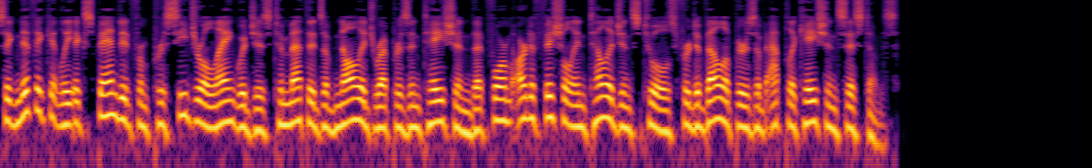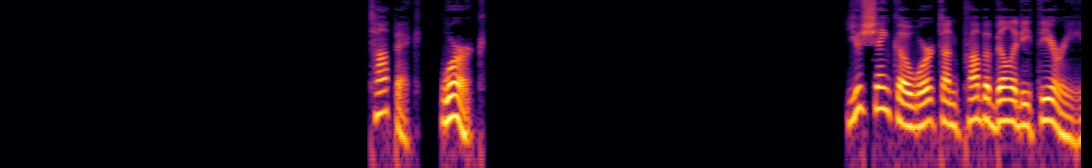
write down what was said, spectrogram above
significantly expanded from procedural languages to methods of knowledge representation that form artificial intelligence tools for developers of application systems. Work Yushchenko worked on probability theory,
